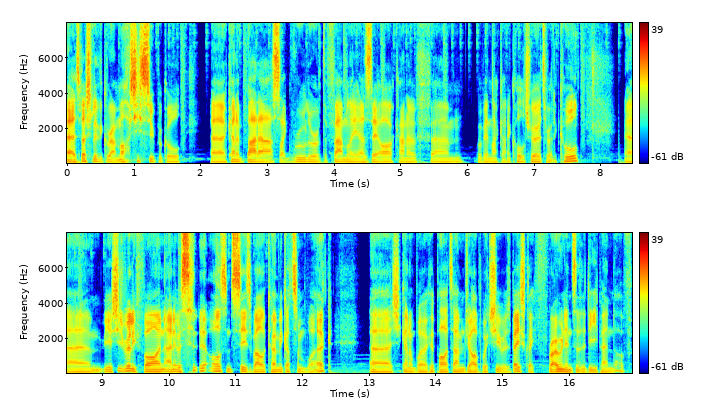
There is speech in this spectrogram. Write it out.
uh, especially the grandma. She's super cool. Uh, kind of badass, like ruler of the family as they are kind of um, within that kind of culture. It's really cool. Um, yeah, she's really fun, and it was awesome to see as well. Komi got some work. Uh, she kind of worked a part-time job, which she was basically thrown into the deep end of.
